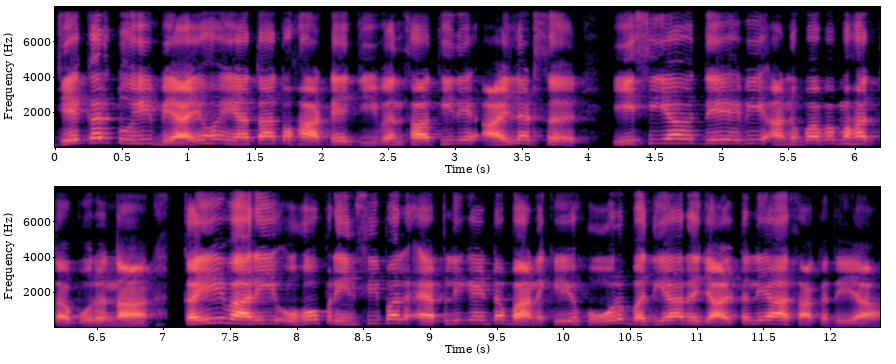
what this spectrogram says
ਜੇਕਰ ਤੁਸੀਂ ਵਿਆਹੇ ਹੋਏ ਆ ਤਾਂ ਤੁਹਾਡੇ ਜੀਵਨ ਸਾਥੀ ਦੇ ਆਈਲਟਸ ECA ਦੇ ਵੀ ਅਨੁਭਵ ਮਹੱਤਵਪੂਰਨ ਆ। ਕਈ ਵਾਰੀ ਉਹ ਪ੍ਰਿੰਸੀਪਲ ਐਪਲੀਕੈਂਟ ਬਣ ਕੇ ਹੋਰ ਵਧੀਆ ਰਿਜ਼ਲਟ ਲਿਆ ਸਕਦੇ ਆ।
